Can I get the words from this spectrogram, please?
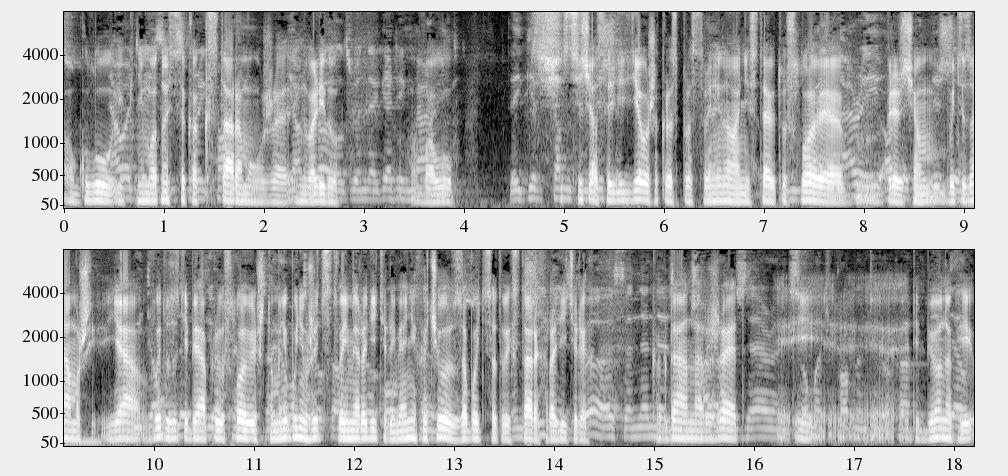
углу, и к нему относятся как к старому уже инвалиду валу. Сейчас среди девушек распространено, они ставят условия, прежде чем выйти замуж. Я выйду за тебя при условии, что мы не будем жить с твоими родителями. Я не хочу заботиться о твоих старых родителях. Когда она рожает, и ребенок, и,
